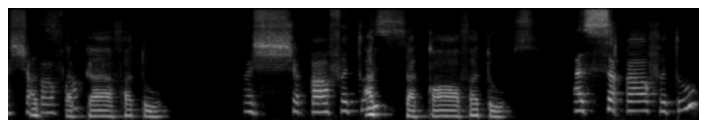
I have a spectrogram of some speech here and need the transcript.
ashaqafa, Ashaqafatu, As-sakafatu. as-saqafatu,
